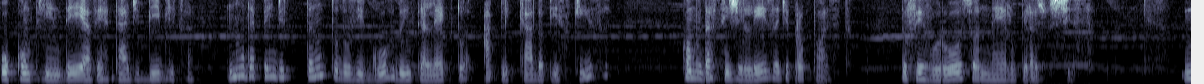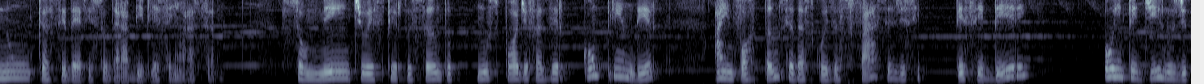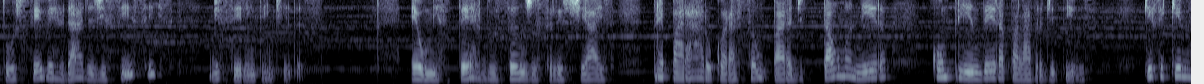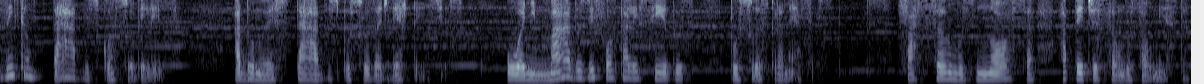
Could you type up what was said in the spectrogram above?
O compreender a verdade bíblica não depende tanto do vigor do intelecto aplicado à pesquisa como da singeleza de propósito, do fervoroso anelo pela justiça. Nunca se deve estudar a Bíblia sem oração. Somente o Espírito Santo nos pode fazer compreender a importância das coisas fáceis de se perceberem ou impedir-nos de torcer verdades difíceis de serem entendidas. É o mistério dos anjos celestiais preparar o coração para de tal maneira compreender a palavra de Deus que fiquemos encantados com a sua beleza, admoestados por suas advertências, ou animados e fortalecidos por suas promessas. Façamos nossa a petição do salmista.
